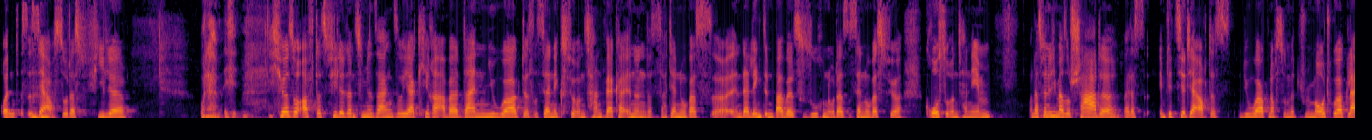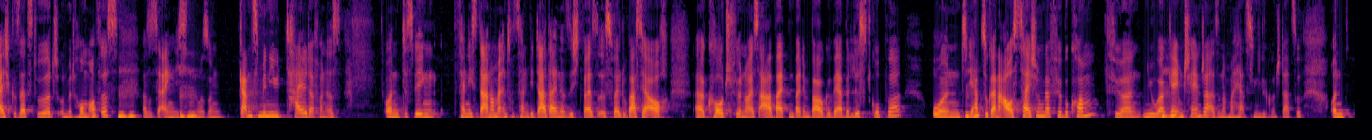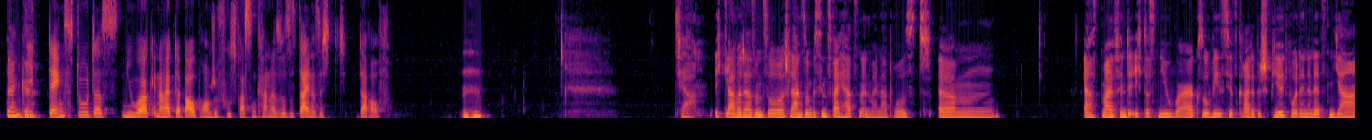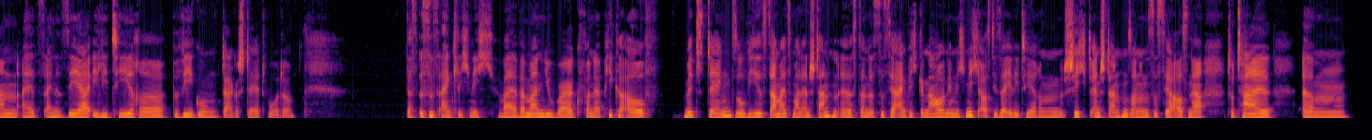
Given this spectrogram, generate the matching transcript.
Und es ist mhm. ja auch so, dass viele oder ich, ich höre so oft, dass viele dann zu mir sagen, so, ja, Kira, aber dein New Work, das ist ja nichts für uns HandwerkerInnen, das hat ja nur was äh, in der LinkedIn-Bubble zu suchen oder es ist ja nur was für große Unternehmen. Und das finde ich immer so schade, weil das impliziert ja auch, dass New Work noch so mit Remote Work gleichgesetzt wird und mit Homeoffice, mhm. was es ja eigentlich mhm. nur so ein ganz mini Teil davon ist. Und deswegen fände ich es da nochmal interessant, wie da deine Sichtweise ist, weil du warst ja auch äh, Coach für neues Arbeiten bei dem Baugewerbe Listgruppe und mhm. ihr habt sogar eine Auszeichnung dafür bekommen für New Work mhm. Game Changer. Also nochmal herzlichen Glückwunsch dazu. Und Danke. wie denkst du, dass New Work innerhalb der Baubranche Fuß fassen kann? Also was ist deine Sicht darauf? Mhm. Tja, ich glaube, da sind so, schlagen so ein bisschen zwei Herzen in meiner Brust. Ähm, Erstmal finde ich, dass New Work, so wie es jetzt gerade bespielt wurde in den letzten Jahren, als eine sehr elitäre Bewegung dargestellt wurde. Das ist es eigentlich nicht, weil wenn man New Work von der Pike auf mitdenkt, so wie es damals mal entstanden ist, dann ist es ja eigentlich genau nämlich nicht aus dieser elitären Schicht entstanden, sondern es ist ja aus einer total ähm,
